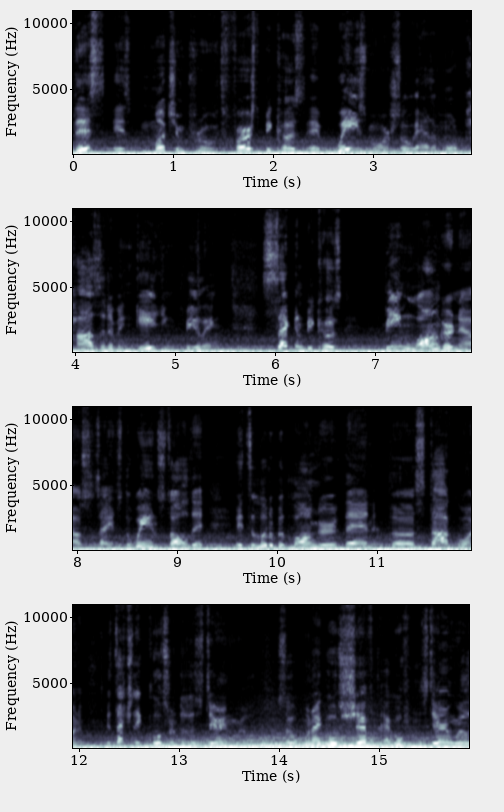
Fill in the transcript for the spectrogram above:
this is much improved. First, because it weighs more, so it has a more positive, engaging feeling. Second, because being longer now, since I the way I installed it, it's a little bit longer than the stock one. It's actually closer to the steering wheel. So when I go shift, I go from the steering wheel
